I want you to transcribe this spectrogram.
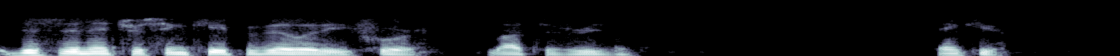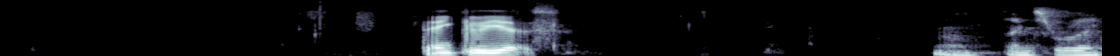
this is an interesting capability for lots of reasons. Thank you. Thank you. Yes. Well, thanks, Roy.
